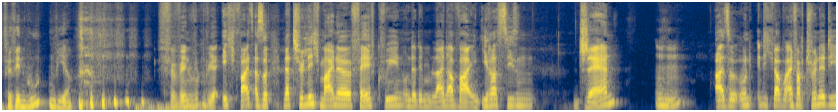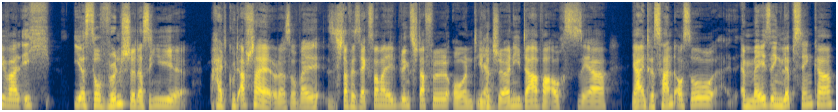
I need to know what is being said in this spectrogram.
Für wen routen wir? Für wen routen wir? Ich weiß, also natürlich meine Fave Queen unter dem Liner war in ihrer Season Jan. Mhm. Also, und ich glaube einfach Trinity, weil ich ihr so wünsche, dass sie halt gut abschneidet oder so, weil Staffel 6 war meine Lieblingsstaffel und ihre Ja. Journey da war auch sehr, ja, interessant auch so. Amazing Lip Syncer.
